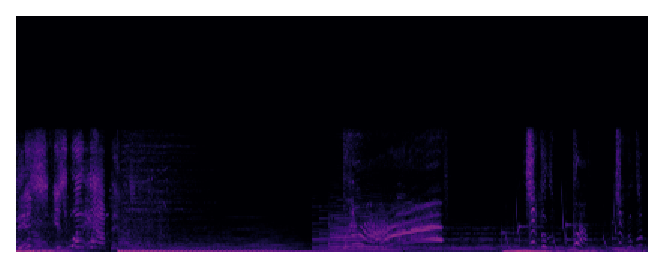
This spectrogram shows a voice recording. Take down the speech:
this is what happened.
